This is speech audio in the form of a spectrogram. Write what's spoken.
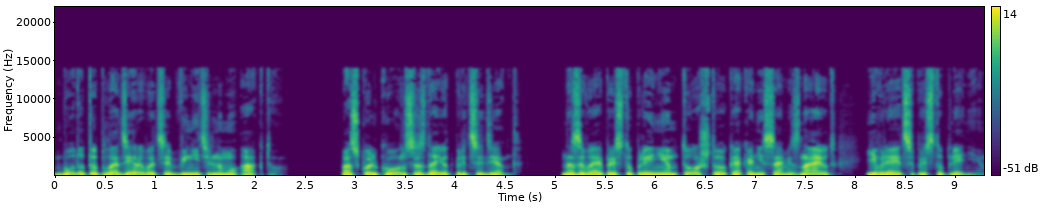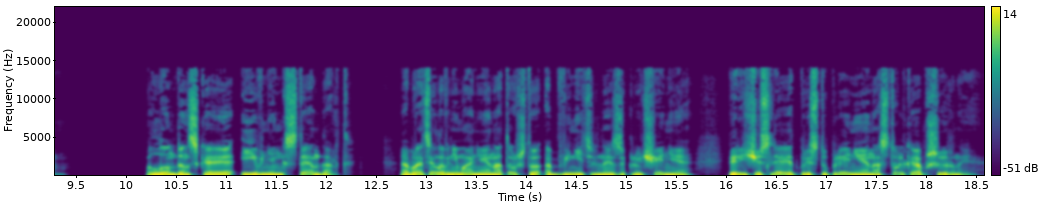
будут аплодировать обвинительному акту, поскольку он создает прецедент, называя преступлением то, что, как они сами знают, является преступлением. Лондонская Evening Standard обратила внимание на то, что обвинительное заключение перечисляет преступления настолько обширные,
